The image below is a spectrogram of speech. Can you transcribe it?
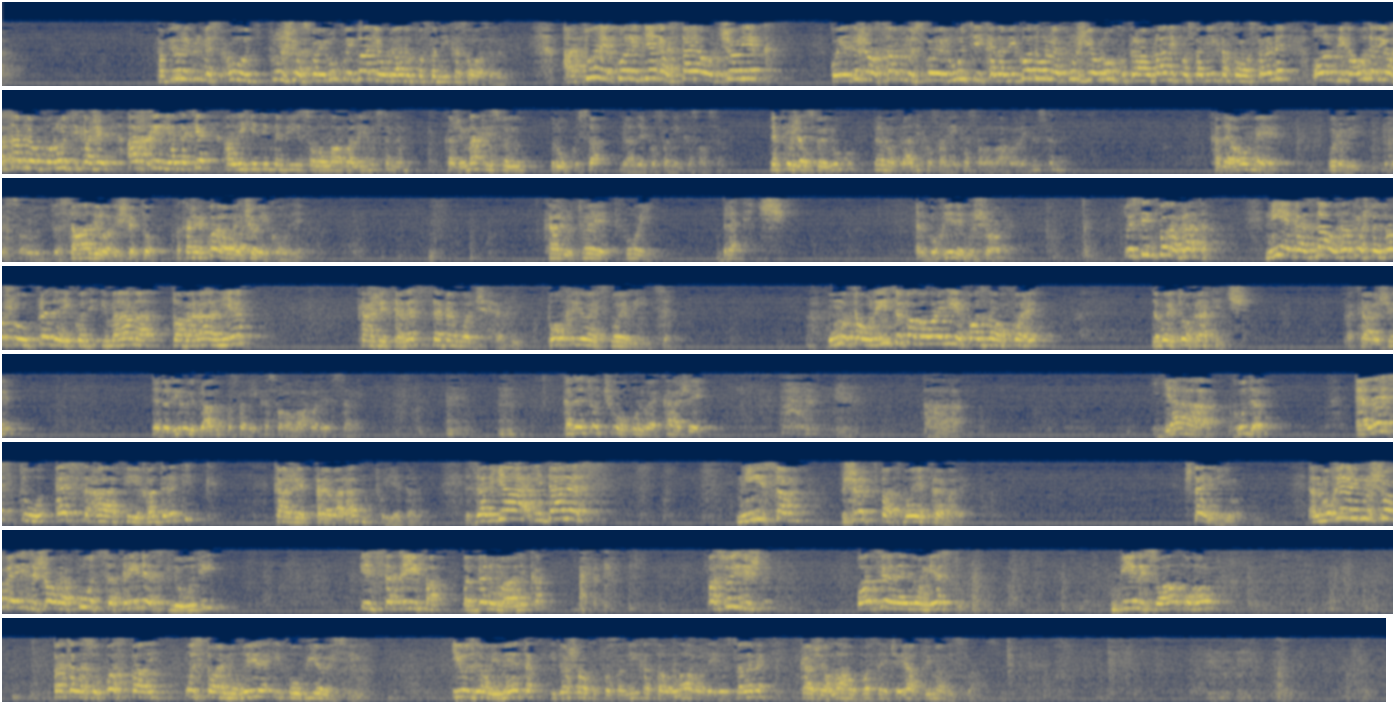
Pa bi onaj vreme Saud pružio svoju ruku i gladio bradu poslanika sa A tu je pored njega stajao čovjek koji je držao sablju u svojoj ruci i kada bi god on pružio ruku prema vladi poslanika sallallahu alejhi on bi ga udario sabljom po ruci kaže ahir jedake ali hiti nebi sallallahu alejhi ve sellem. Kaže makni svoju ruku sa vlade poslanika sallallahu ne pružaj svoju ruku prema vladi poslanika sallallahu alejhi ve sellem. Kada je ovome prvi da se dosadilo više to pa kaže ko je ovaj čovjek ovdje? Kažu to je tvoj bratić El-Buhir ibn Šobe To je sin tvoga brata. Nije ga znao zato što je došlo u predaji kod imama Tabaranija. Kaže, tele sebe vođhebu. Pokrio je svoje lice. Umotao lice, pa ga ovaj nije poznao ko je. Da mu je to bratić. Pa kaže, ne dodiruju bradu poslanika, sallallahu alaihi sallam. Kada je to čuo, Urve kaže, a, ja, Hudar, Elestu es'a fi gadretik, kaže prevarantu jedan. Zar ja i danas nisam žrtva tvoje prevare? Šta je bilo? El Mughira ibn Šobe je izišao na put sa 13 ljudi iz Sakifa od Benu Malika pa su izišli odsjeli na jednom mjestu pili su alkohol Pa kada su pospali, ustao je Mughire i poubijao ih svih. I uzeo i metak i došao kod poslanika sallallahu alaihi ve selleme, kaže Allahu poslaniče, ja primam islam.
